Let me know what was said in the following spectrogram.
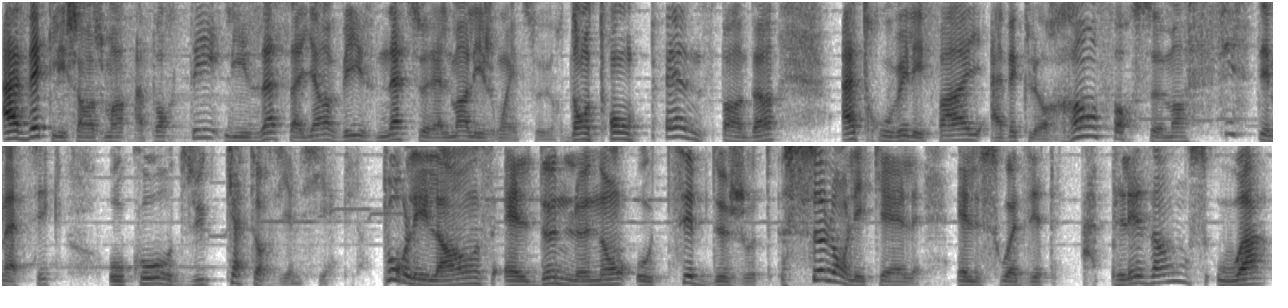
Avec les changements apportés, les assaillants visent naturellement les jointures, dont on peine cependant à trouver les failles avec le renforcement systématique au cours du 14e siècle. Pour les lances, elles donnent le nom au type de joute, selon lesquelles elles soient dites à plaisance ou à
